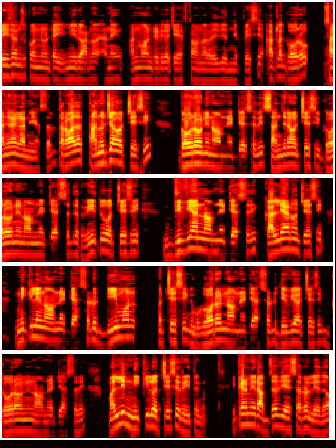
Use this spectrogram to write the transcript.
రీజన్స్ కొన్ని ఉంటాయి. మీరు అన్ అన్వాంటెడ్గా చేస్తా ఉన్నారు అది ఇది అని చెప్పేసి అట్లా గౌరవ్ సంజన గారిని చేస్తారు. తర్వాత తనుజ వచ్చేసి గౌరవ్ని నామినేట్ చేస్తుంది. సంజన వచ్చేసి గౌరవ్ని నామినేట్ చేస్తుంది. రీతు వచ్చేసి దివ్యాన్ని నామినేట్ చేస్తుంది. కళ్యాణ్ వచ్చేసి నిఖిల్ని నామినేట్ చేస్తాడు. డీమోన్ వచ్చేసి గౌరవ్ని నామినేట్ చేస్తాడు. దివ్య వచ్చేసి గౌరవ్ని నామినేట్ చేస్తుంది. మళ్ళీ నిఖిల్ వచ్చేసి రీతుని. ఇక్కడ మీరు అబ్జర్వ్ చేస్తారో లేదో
